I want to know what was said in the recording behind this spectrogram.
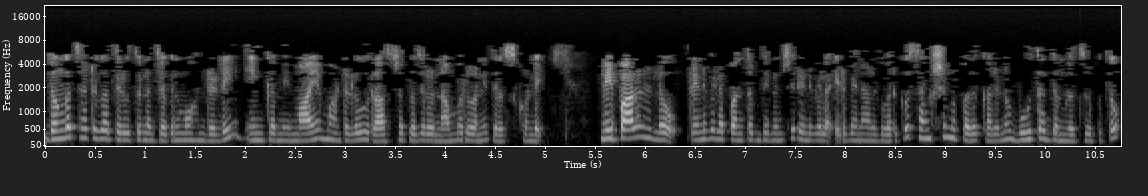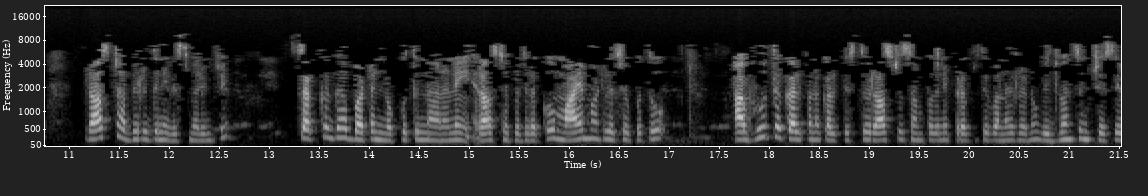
దొంగచాటుగా తిరుగుతున్న జగన్మోహన్ రెడ్డి ఇంకా మీ మాయ మాటలు రాష్ట్ర ప్రజలు నమ్మరు అని తెలుసుకోండి. మీ పాలనలో రెండు వేల పంతొమ్మిది నుంచి రెండు వేల ఇరవై నాలుగు వరకు సంక్షేమ పథకాలను భూతద్దంలో చూపుతూ రాష్ట్ర అభివృద్ధిని విస్మరించి చక్కగా బటన్ నొక్కుతున్నానని రాష్ట్ర ప్రజలకు మాయమాటలు చెబుతూ అభూత కల్పన కల్పిస్తూ రాష్ట్ర సంపదని ప్రకృతి వనరులను విధ్వంసం చేసే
